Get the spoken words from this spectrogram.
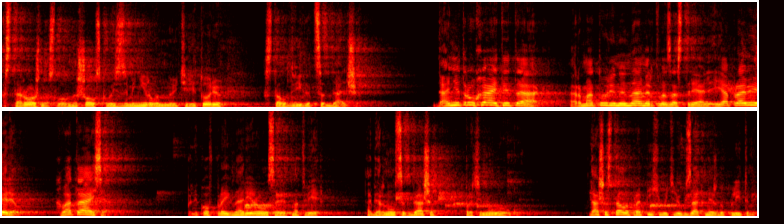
осторожно, словно шел сквозь заминированную территорию, стал двигаться дальше. «Да не трухай ты так! Арматурины намертво застряли. Я проверил. Хватайся!» Поляков проигнорировал совет Матвея. Обернулся к Даше, протянул руку. Даша стала пропихивать рюкзак между плитами.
